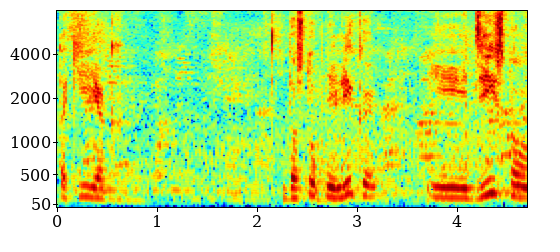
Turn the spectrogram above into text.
такі як доступні ліки. І дійсно е,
